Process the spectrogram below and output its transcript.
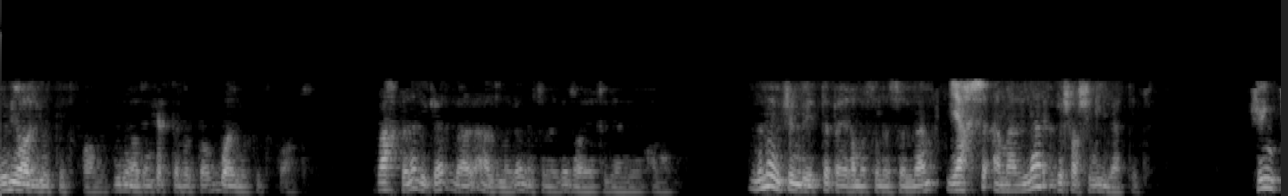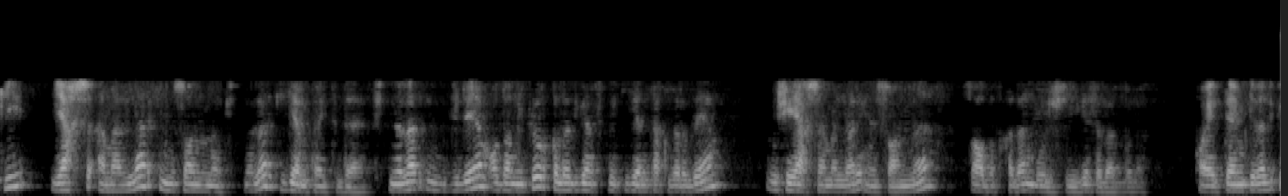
dunyoga o'tib ketib qoldi dunyodan katta bir boy bo'lib ketib qoldi vaqtini bekor arzimagan narsalarga zoya qilganligi qoladi nima uchun bu yerda payg'ambar sallallohu alayhi vasallam yaxshi amallarga shoshilinglar dedi? Chunki yaxshi amallar insonni fitnalar kelgan paytida fitnalar judayam odamni ko'r qiladigan fitna kelgan taqdirda ham o'sha yaxshi amallar insonni sobit qadam bo'lishligiga sabab bo'ladi. Oyatda ham keladiku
